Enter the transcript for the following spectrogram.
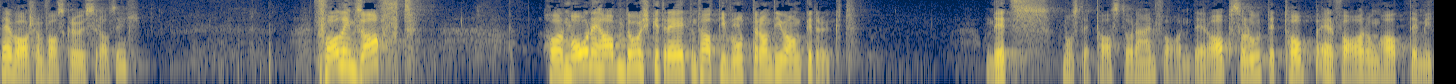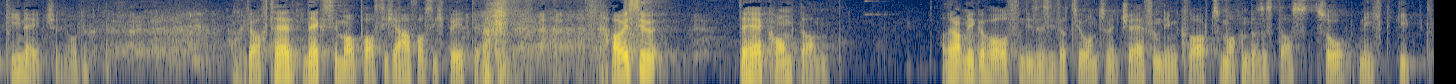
Der war schon fast größer als ich. Voll im Saft. Hormone haben durchgedreht und hat die Mutter an die Wand gedrückt. Und jetzt muss der Pastor einfahren, der absolute Top-Erfahrung hatte mit Teenagern, oder? Ich habe gedacht, Herr, nächstes Mal passe ich auf, was ich bete. Aber wisst ihr, der Herr kommt dann. Und er hat mir geholfen, diese Situation zu entschärfen und ihm klarzumachen, dass es das so nicht gibt.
